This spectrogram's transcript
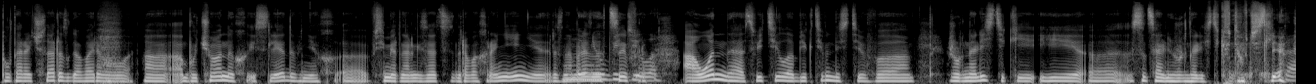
полтора часа разговаривала а, об ученых, исследованиях а, Всемирной организации здравоохранения, разнообразных цифр. А он, да, светил объективности в журналистике и а, социальной журналистике в том числе. Да,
